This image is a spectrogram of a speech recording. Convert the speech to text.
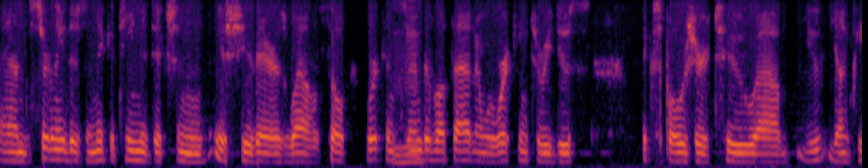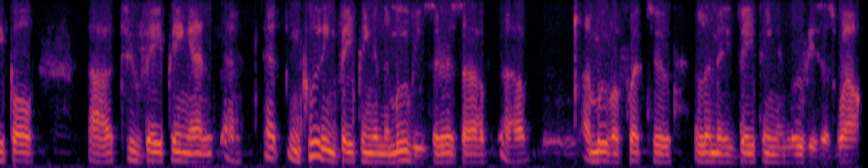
And certainly, there's a nicotine addiction issue there as well. So we're concerned mm-hmm. about that, and we're working to reduce exposure to uh, young people uh, to vaping and, and, and, including vaping in the movies. There is a, a, a, move afoot to eliminate vaping in movies as well.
